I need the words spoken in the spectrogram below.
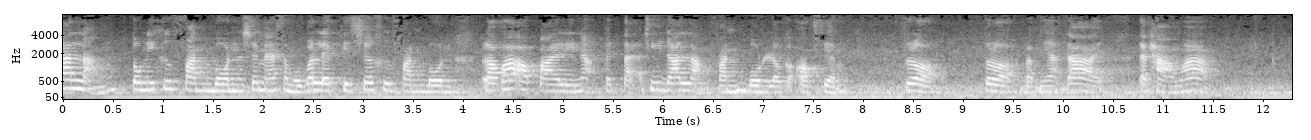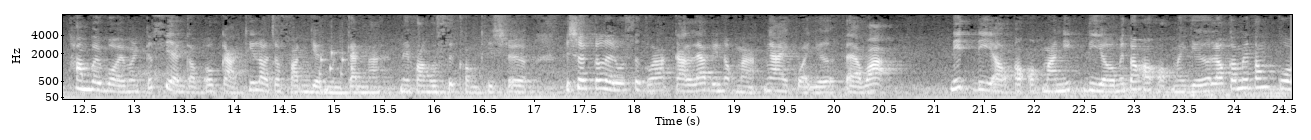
ด้านหลังตรงนี้คือฟันบนใช่ไหมสมมติว่าเล็บพิชเชอร์คือฟันบน เราก็เอาปลายลิ้นอะไปแตะที่ด้านหลังฟันบน แล้วก็ออกเสียงตรอตรอแบบนี้ได้ แต่ถามว่าทำบ่อยๆ มันก็เสี่ยงกับโอกาสที่เราจะฟันเหยินเหมือนกันนะ ในความรู้สึกของทิเชอร์ทิเชอร์ก็เลยรู้สึกว่าการแลบลิ้นออกมาง่ายกว่าเยอะ แต่ว่านิดเดียวเอาออกมานิดเดียวไม่ต้องเอาออกมาเยอะ แล้วก็ไม่ต้องกลัว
